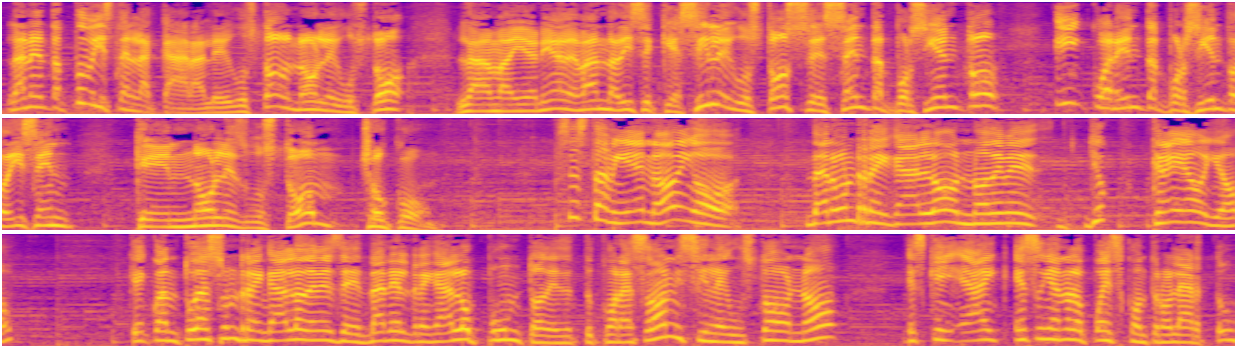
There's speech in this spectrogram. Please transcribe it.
La neta, tú viste en la cara, ¿le gustó o no le gustó? La mayoría de banda dice que sí le gustó, 60%, y 40% dicen que no les gustó, Choco. Eso está bien, ¿no? Digo, dar un regalo no debe... Yo creo yo que cuando tú das un regalo debes de dar el regalo punto desde tu corazón y si le gustó o no, es que hay, eso ya no lo puedes controlar tú.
